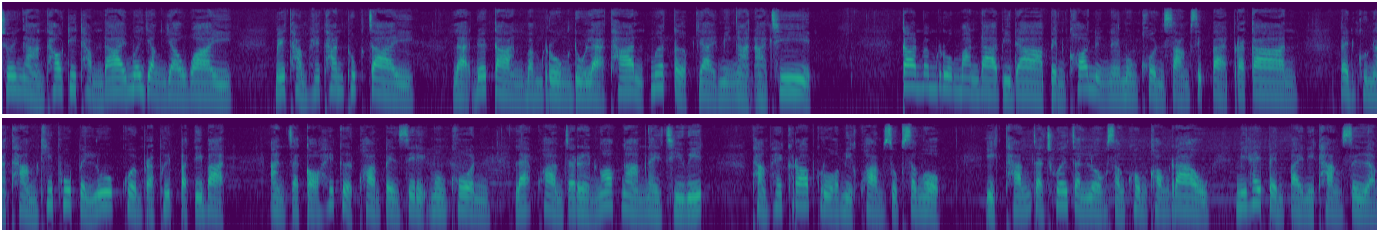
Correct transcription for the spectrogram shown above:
ช่วยงานเท่าที่ทำได้เมื่อยังเยาว์วัย ไม่ทำให้ท่านทุกข์ใจ และด้วยการบำรุงดูแลท่านเมื่อเติบใหญ่มีงานอาชีพ การบำรุงมารดาบิดาเป็นข้อหนึ่งในมงคล 38 ประการ เป็นคุณธรรมที่ผู้เป็นลูกควรประพฤติปฏิบัติ อันจะก่อให้เกิดความเป็นสิริมงคล และความเจริญงอกงามในชีวิต ทำให้ครอบครัวมีความสุขสงบ อีกทั้งจะช่วยจันลงสังคมของเรามิให้เป็นไปในทางเสื่อม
